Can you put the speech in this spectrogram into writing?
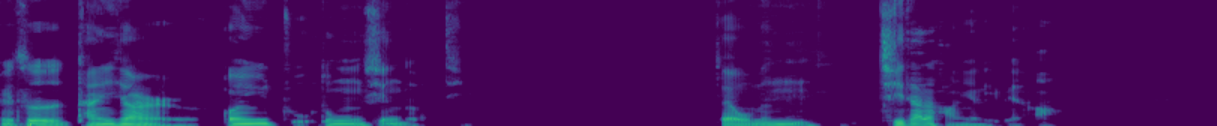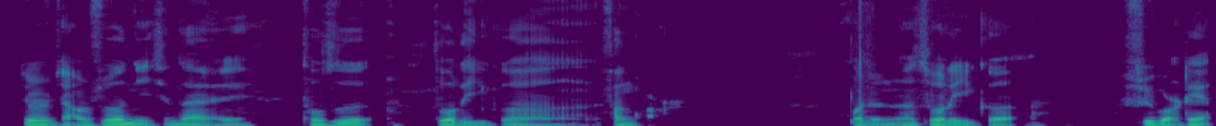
这次谈一下关于主动性的问题，在我们其他的行业里边啊，就是假如说你现在投资做了一个饭馆，或者呢做了一个水果店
